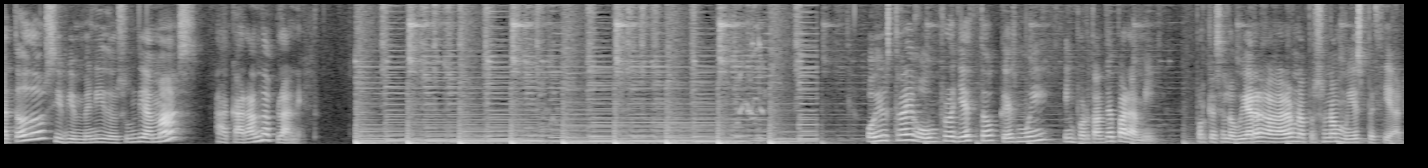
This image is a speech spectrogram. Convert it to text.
a todos y bienvenidos un día más a Caranda Planet. Hoy os traigo un proyecto que es muy importante para mí, porque se lo voy a regalar a una persona muy especial.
